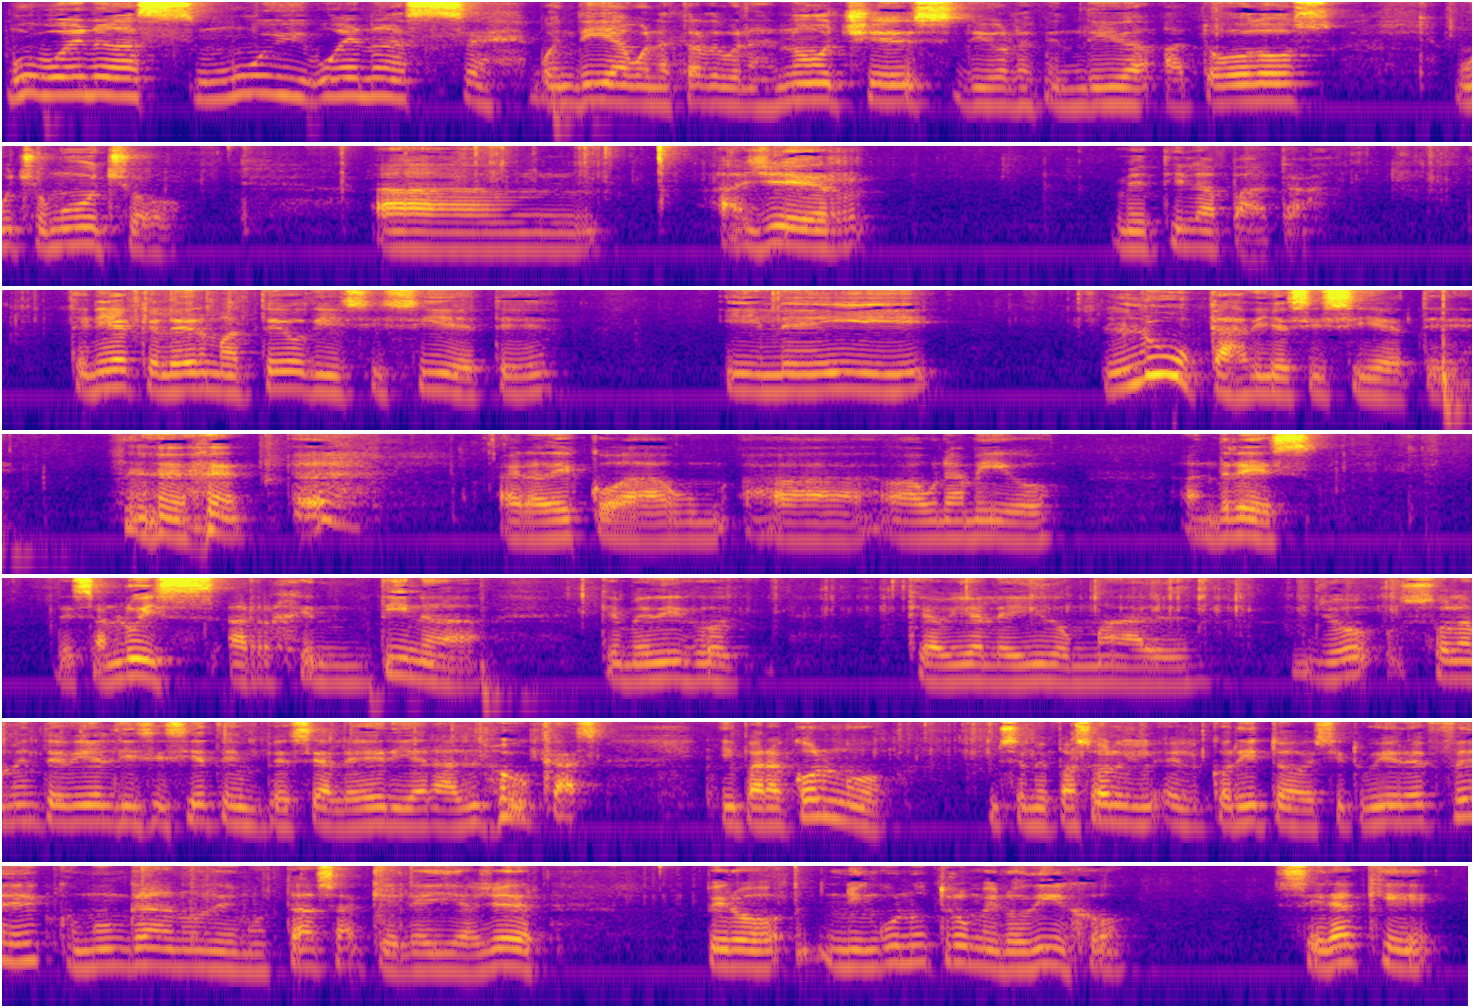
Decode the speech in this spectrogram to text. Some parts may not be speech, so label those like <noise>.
Muy buenas, muy buenas, eh, buen día, buenas tardes, buenas noches, Dios les bendiga a todos, mucho, mucho. ayer metí la pata, tenía que leer Mateo 17 y leí Lucas 17. <laughs> Agradezco a un, a un amigo, Andrés, de San Luis, Argentina, que me dijo que había leído mal. Yo solamente vi el 17 y empecé a leer y era <laughs> Lucas. Y para colmo, se me pasó el, corito de si tuviera fe como un grano de mostaza que leí ayer, pero ningún otro me lo dijo. ¿Será que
